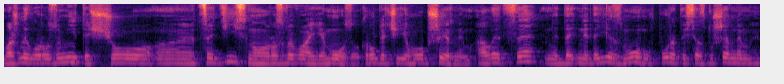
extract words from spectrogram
Важливо розуміти, що е, це дійсно розвиває мозок, роблячи його обширним, але це не дає змогу впоратися з душевними,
